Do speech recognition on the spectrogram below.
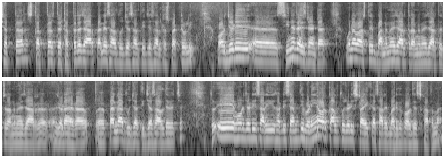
76 77 ਤੇ 78000 ਪਹਿਲੇ ਸਾਲ, ਦੂਜੇ ਸਾਲ, ਤੀਜੇ ਸਾਲ ਰਿਸਪੈਕਟਿਵਲੀ ਔਰ ਜਿਹੜੇ ਸੀਨੀਅਰ ਰੈਜ਼ੀਡੈਂਟ ਹੈ ਉਹਨਾਂ ਵਾਸਤੇ 92000 93000 ਤੇ 94000 ਜਿਹੜਾ ਹੈਗਾ ਪਹਿਲਾ, ਦੂਜਾ, ਤੀਜਾ ਸਾਲ ਦੇ ਵਿੱਚ। ਤੋ ਇਹ ਹੁਣ ਜਿਹੜੀ ਸਾਰੀ, ਸਾਡੀ ਸਹਿਮਤੀ ਬਣੀ ਹੈ ਔਰ ਕੱਲ ਤੋਂ ਜਿਹੜੀ ਸਟ੍ਰਾਈਕ ਹੈ ਸਾਰੇ ਮੈਡੀਕਲ ਕਾਲਜਸ ਖਤਮ ਹੈ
